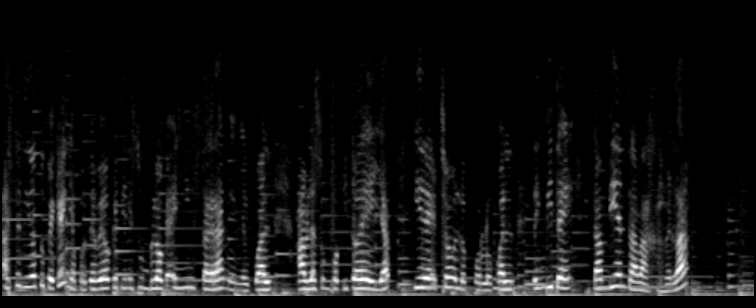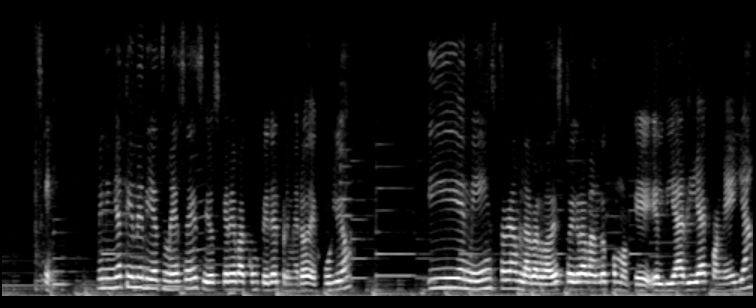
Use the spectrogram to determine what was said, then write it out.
has tenido a tu pequeña? Porque veo que tienes un blog en Instagram en el cual hablas un poquito de ella y de hecho, lo, por lo cual te invité, también trabajas, ¿verdad? Sí, mi niña tiene 10 meses y Dios quiere va a cumplir el primero de julio. Y en mi Instagram, la verdad, estoy grabando como que el día a día con ella.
